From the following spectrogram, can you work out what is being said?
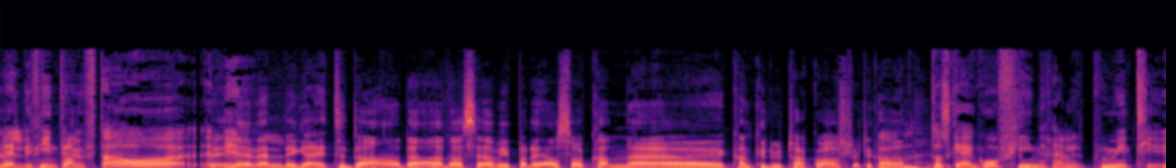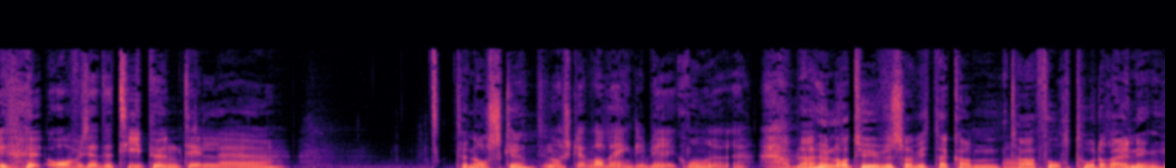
veldig fint i lufta. Og det er veldig greit. Da, da, da, ser vi på det, og så kan, eh, kan ikke du takke og avslutte, Karen? Da skal jeg gå og finregne litt på mye tid. Oversette ti pund til uh til norske. Til norske, Hva det egentlig blir i kroner og øre. Ja, det blir 120, så vidt jeg kan ta fort hoderegning.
